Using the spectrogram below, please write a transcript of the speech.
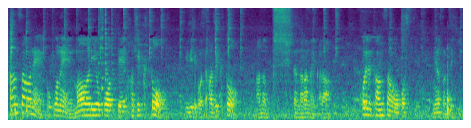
た。炭酸はねここね周りをこうやって弾くと指でこうやって弾くとあのプシュってならないからこれで炭酸を落とすっていう。皆さんぜひ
